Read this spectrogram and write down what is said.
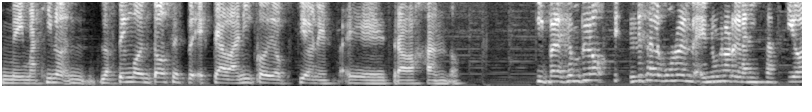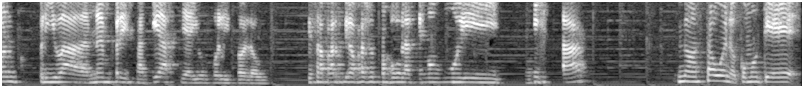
me imagino, los tengo en todo este, este abanico de opciones eh, trabajando. Y por ejemplo, si tienes alguno en, en, una organización privada, en una empresa, ¿qué hace ahí un politólogo? Esa parte capaz yo tampoco la tengo muy No, está bueno, como que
